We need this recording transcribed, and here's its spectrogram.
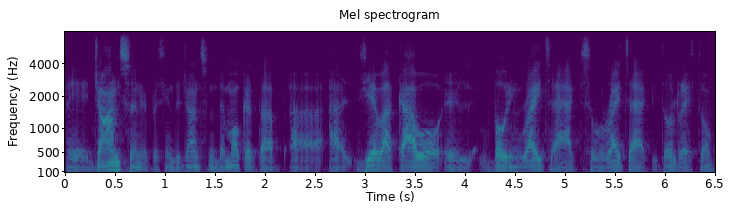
eh, Johnson, el presidente Johnson, demócrata, ah, ah, lleva a cabo el Voting Rights Act, Civil Rights Act y todo el resto,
